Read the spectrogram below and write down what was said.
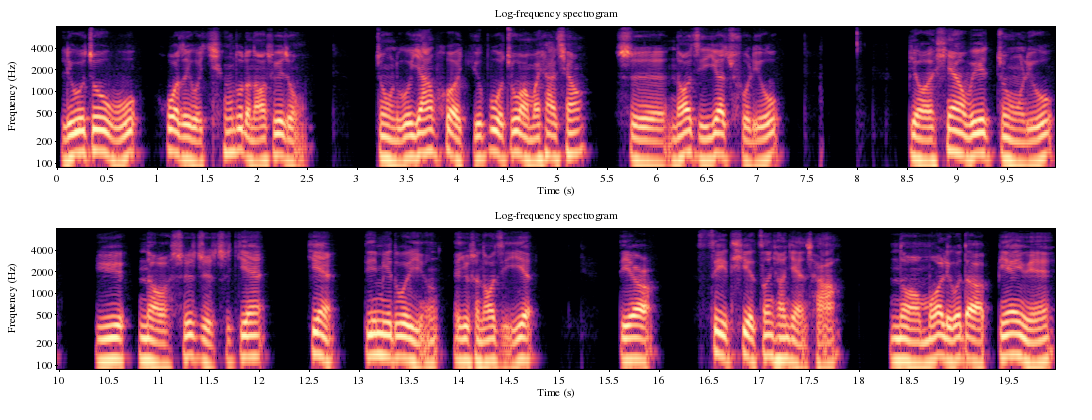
瘤周无或者有轻度的脑水肿，肿瘤压迫局部蛛网膜下腔，使脑脊液储留，表现为肿瘤。与脑实质之间见低密度影，也就是脑脊液。第二，CT 增强检查，脑膜瘤的边缘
